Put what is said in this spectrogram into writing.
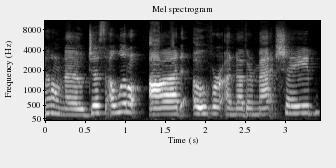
I don't know, just a little odd over another matte shade.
